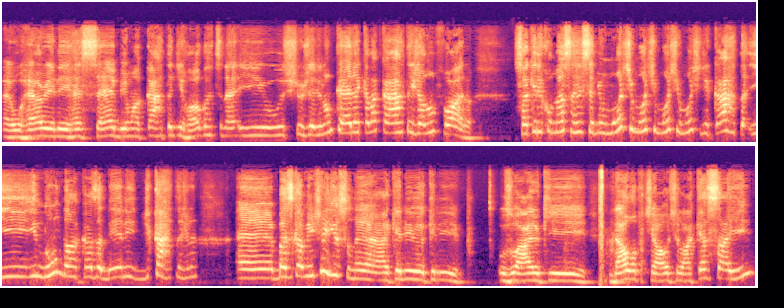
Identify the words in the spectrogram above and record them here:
é, o Harry ele recebe uma carta de Hogwarts, né? E os tios dele não querem aquela carta e jogam fora. Só que ele começa a receber um monte, monte, monte, monte de carta e inundam a casa dele de cartas, né? é, basicamente é isso, né? Aquele, aquele usuário que dá o opt-out lá, quer sair,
